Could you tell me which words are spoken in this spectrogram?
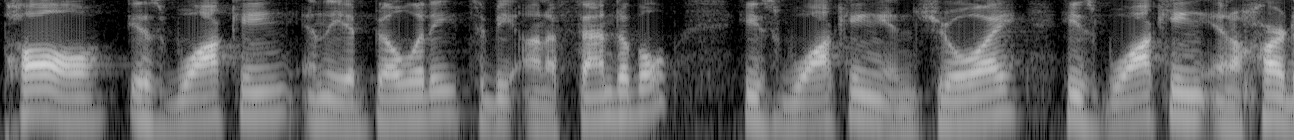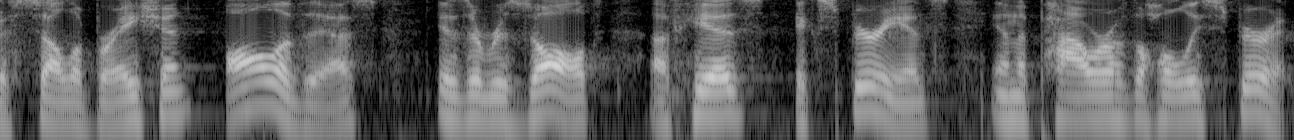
Paul is walking in the ability to be unoffendable. He's walking in joy. He's walking in a heart of celebration. All of this is a result of his experience in the power of the Holy Spirit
